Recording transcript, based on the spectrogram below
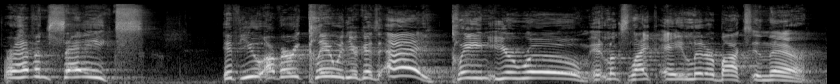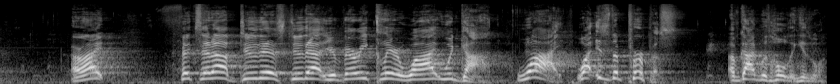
For heaven's sakes. If you are very clear with your kids, hey, clean your room. It looks like a litter box in there. All right? Fix it up. Do this, do that. You're very clear. Why would God? Why? What is the purpose of God withholding His will?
